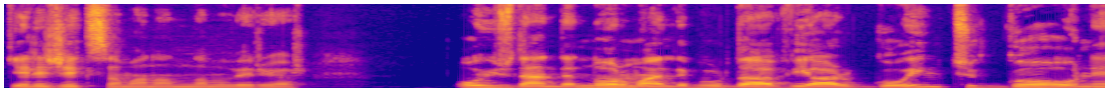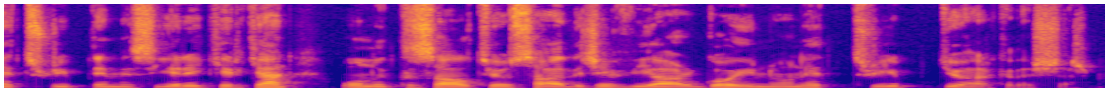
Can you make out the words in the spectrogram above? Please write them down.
gelecek zaman anlamı veriyor. O yüzden de normalde burada we are going to go on a trip demesi gerekirken onu kısaltıyor. Sadece we are going on a trip diyor arkadaşlar.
